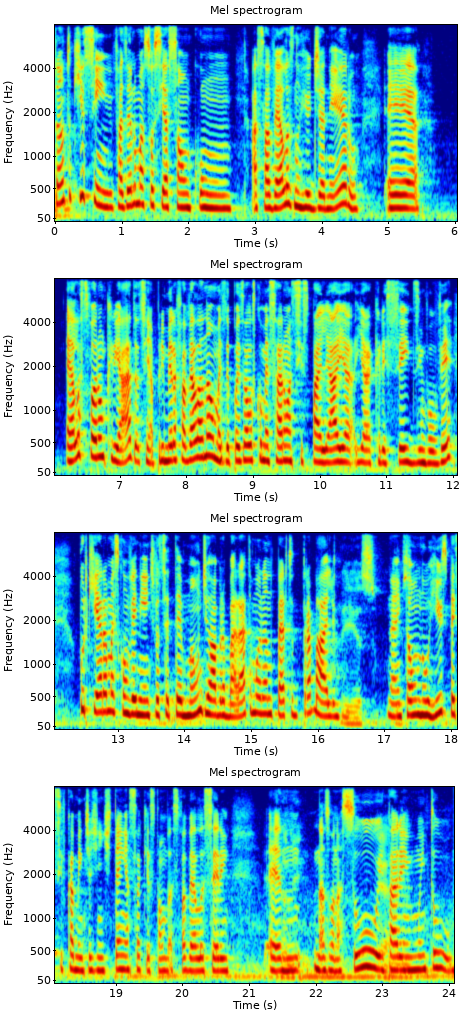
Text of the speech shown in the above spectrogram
Tanto que, assim, fazendo uma associação com as favelas no Rio de Janeiro, é, elas foram criadas, assim, a primeira favela não, mas depois elas começaram a se espalhar e a, e a crescer e desenvolver, porque era mais conveniente você ter mão de obra barata morando perto do trabalho. Isso. Né? isso. Então, no Rio especificamente, a gente tem essa questão das favelas serem é, na Zona Sul é, e estarem muito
